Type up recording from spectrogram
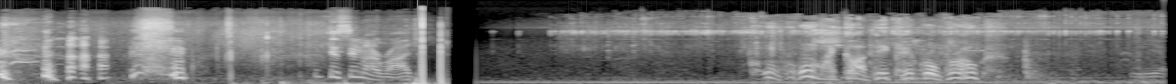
You can see my rod. Oh, oh my god, big pickerel, bro. yeah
